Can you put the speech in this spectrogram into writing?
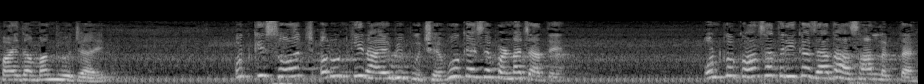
فائدہ مند ہو جائے۔ ان کی سوچ اور ان کی رائے بھی پوچھے وہ کیسے پڑھنا چاہتے ہیں؟ ان کو کون سا طریقہ زیادہ آسان لگتا ہے؟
